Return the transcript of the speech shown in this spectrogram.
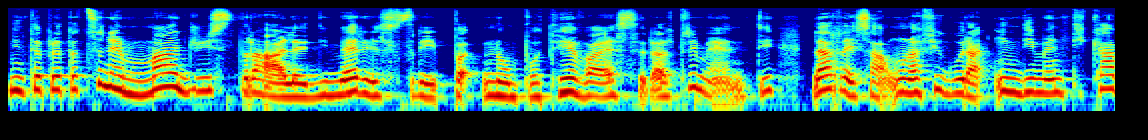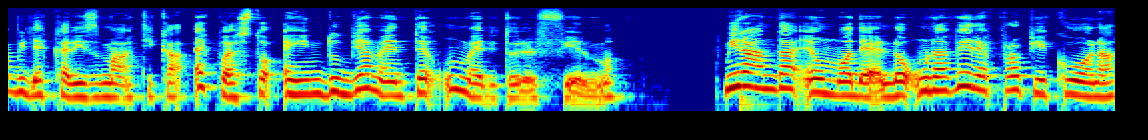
L'interpretazione magistrale di Meryl Streep, non poteva essere altrimenti, l'ha resa una figura indimenticabile e carismatica e questo è indubbiamente un merito del film. Miranda è un modello, una vera e propria icona,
